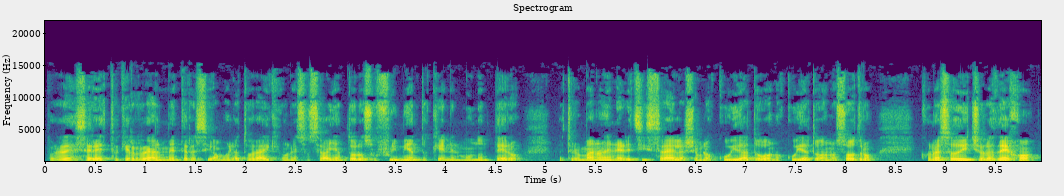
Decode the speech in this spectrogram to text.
por agradecer esto, que realmente recibamos la Torah y que con eso se vayan todos los sufrimientos que hay en el mundo entero. Nuestros hermanos en Eretz Israel, Hashem los cuida a todos, nos cuida a todos nosotros. Con eso dicho, los dejo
